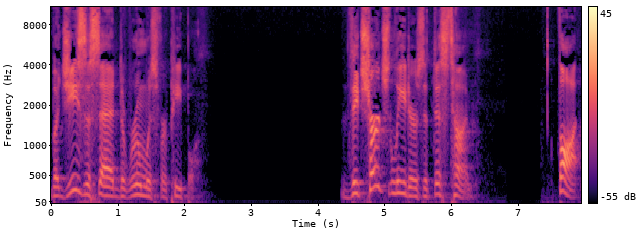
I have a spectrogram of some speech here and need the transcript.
but Jesus said the room was for people. The church leaders at this time thought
